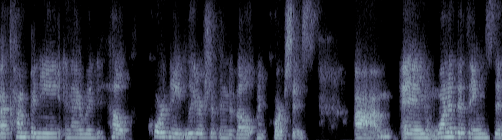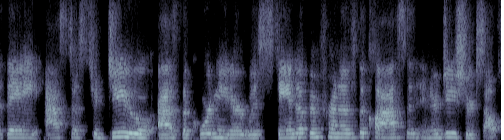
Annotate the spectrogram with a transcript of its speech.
a company and I would help coordinate leadership and development courses. Um, and one of the things that they asked us to do as the coordinator was stand up in front of the class and introduce yourself.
